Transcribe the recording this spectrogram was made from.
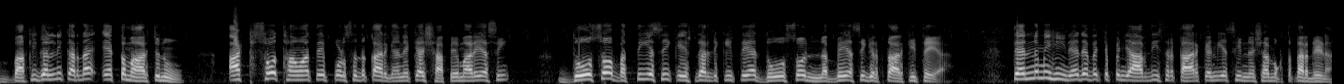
ਬਾਕੀ ਗੱਲ ਨਹੀਂ ਕਰਦਾ 1 ਮਾਰਚ ਨੂੰ 800 ਥਾਵਾਂ ਤੇ ਪੁਲਿਸ ਅਧਿਕਾਰੀਆਂ ਨੇ ਕਿਹਾ, ਛਾਪੇ ਮਾਰੇ ਅਸੀਂ। 232 ਅਸੀਂ ਕੇਸ ਦਰਜ ਕੀਤੇ ਆ 290 ਅਸੀਂ ਗ੍ਰਿਫਤਾਰ ਕੀਤੇ ਆ। ਤਿੰਨ ਮਹੀਨੇ ਦੇ ਵਿੱਚ ਪੰਜਾਬ ਦੀ ਸਰਕਾਰ ਕਹਿੰਦੀ ਅਸੀਂ ਨਸ਼ਾ ਮੁਕਤ ਕਰ ਦੇਣਾ।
